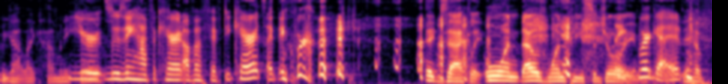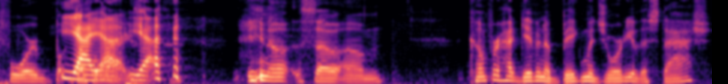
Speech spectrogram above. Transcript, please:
We got like how many carats? You're carats? losing half a carat off of 50 carats. I think we're good. exactly. One that was one piece of jewelry. we're good. They have four. bu- yeah, duffel yeah, bags. yeah. You know, so um, Comfort had given a big majority of the stash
